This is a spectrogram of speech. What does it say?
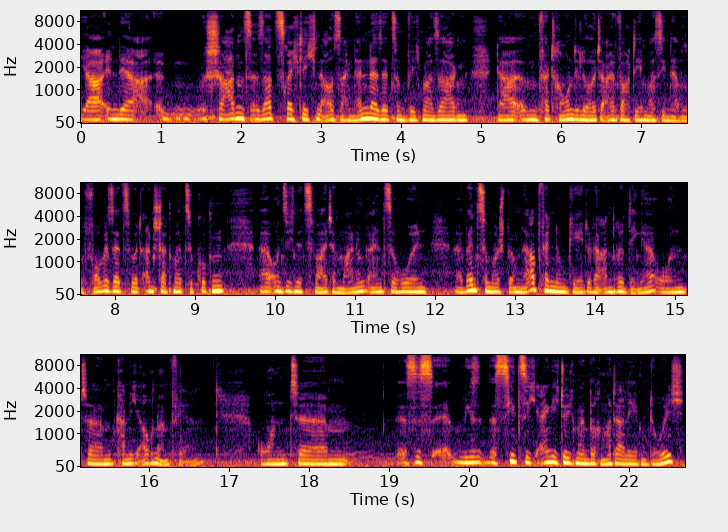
ja in der äh, schadensersatzrechtlichen Auseinandersetzung, will ich mal sagen, da ähm, vertrauen die Leute einfach dem, was ihnen da so vorgesetzt wird, anstatt mal zu gucken äh, und sich eine zweite Meinung einzuholen, äh, wenn es zum Beispiel um eine Abwendung geht oder andere Dinge. Und ähm, kann ich auch nur empfehlen. Und ähm, es ist, äh, das zieht sich eigentlich durch mein Beraterleben durch.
